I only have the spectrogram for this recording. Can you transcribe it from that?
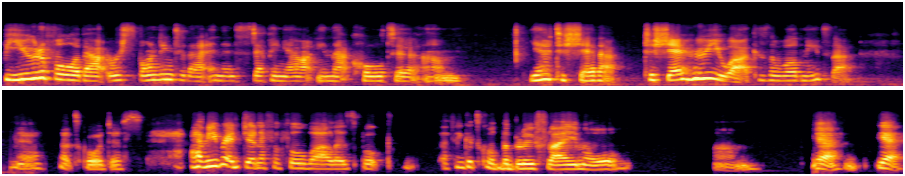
beautiful about responding to that and then stepping out in that call to um yeah to share that to share who you are because the world needs that yeah, that's gorgeous. Have you read Jennifer Fulwiler's book, I think it's called the Blue Flame, or um, yeah, yeah,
